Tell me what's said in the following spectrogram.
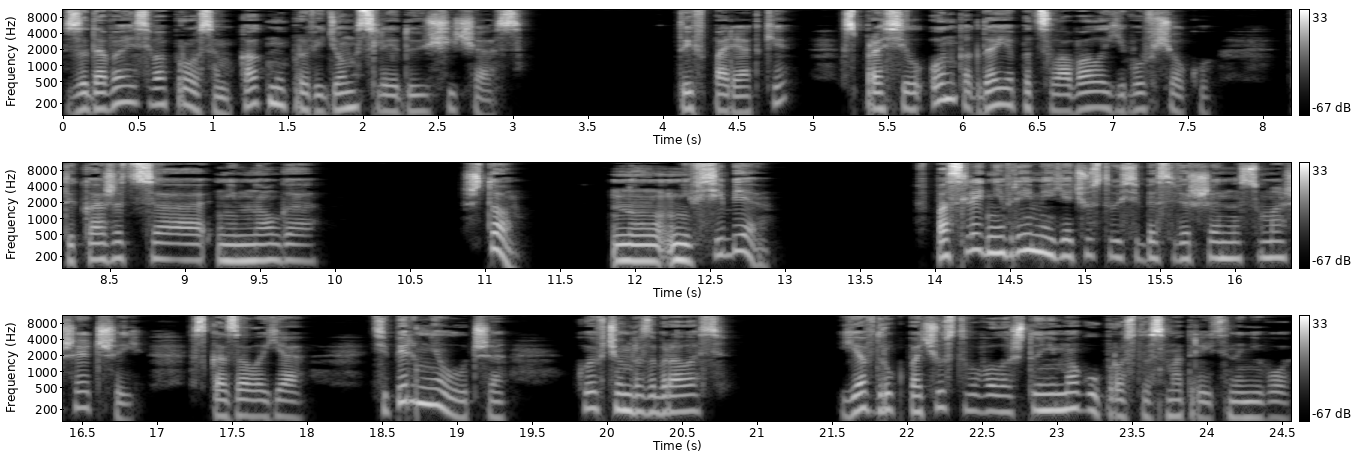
задаваясь вопросом, как мы проведем следующий час. «Ты в порядке?» — спросил он, когда я поцеловала его в щеку. «Ты, кажется, немного...» «Что?» «Ну, не в себе», «В последнее время я чувствую себя совершенно сумасшедшей», — сказала я. «Теперь мне лучше. Кое в чем разобралась». Я вдруг почувствовала, что не могу просто смотреть на него.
